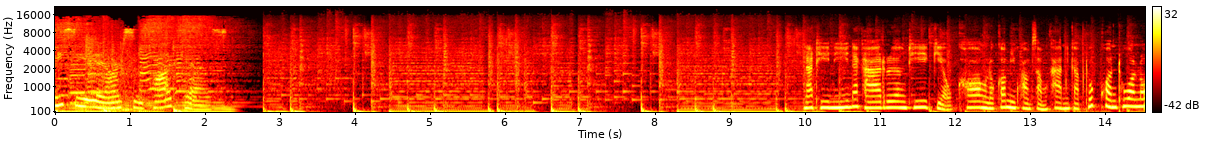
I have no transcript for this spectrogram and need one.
CCARC Podcast นาทีนี้นะคะเรื่องที่เกี่ยวข้องแล้วก็มีความสำคัญกับทุกคนทั่วโล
